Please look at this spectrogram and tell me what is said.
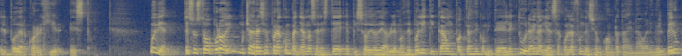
el poder corregir esto. Muy bien, eso es todo por hoy. Muchas gracias por acompañarnos en este episodio de Hablemos de Política, un podcast de comité de lectura en alianza con la Fundación Conrad Adenauer en el Perú.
